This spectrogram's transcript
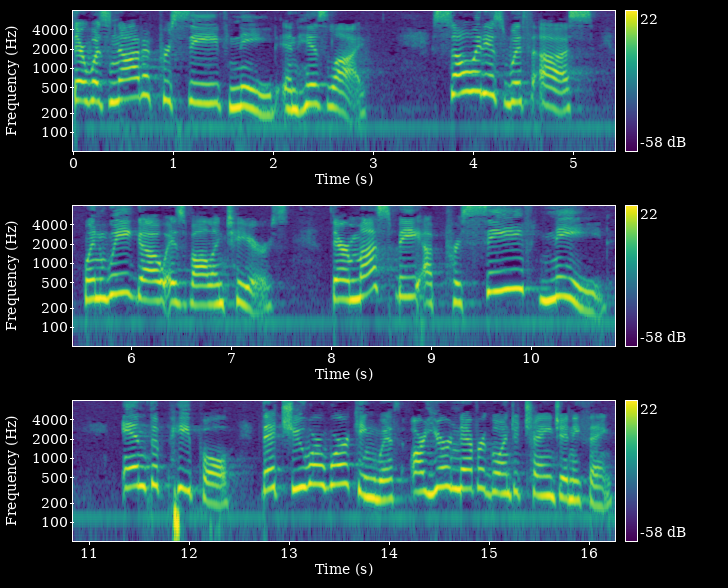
There was not a perceived need in his life. So it is with us when we go as volunteers. There must be a perceived need in the people that you are working with, or you're never going to change anything.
